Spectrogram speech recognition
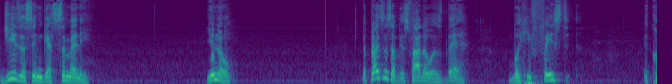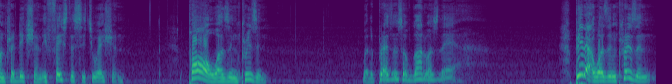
Jesus in Gethsemane, you know, the presence of his father was there, but he faced a contradiction. He faced a situation. Paul was in prison, but the presence of God was there. Peter was in prison.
